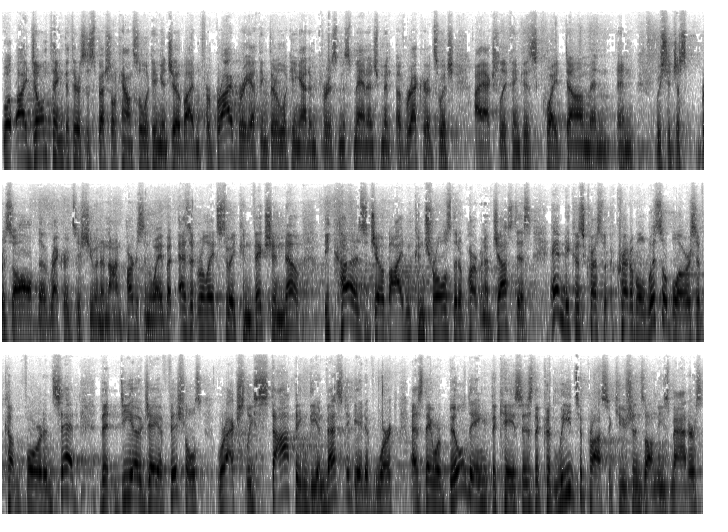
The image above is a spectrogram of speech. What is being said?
Well, I don't think that there's a special counsel looking at Joe Biden for bribery. I think they're looking at him for his mismanagement of records, which I actually think is quite dumb, and, and we should just resolve the records issue in a nonpartisan way. But as it relates to a conviction, no, because Joe Biden controls the Department of Justice, and because credible whistleblowers have come forward and said that DOJ officials were actually stopping the investigative work as they were building the cases that could lead to prosecutions on these matters,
